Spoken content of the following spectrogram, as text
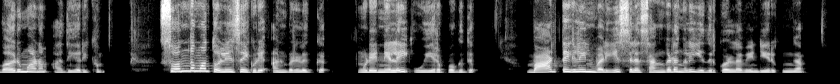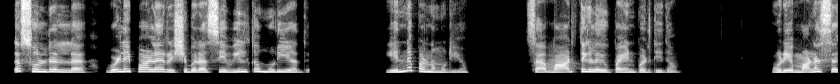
வருமானம் அதிகரிக்கும். சொந்தமா தொழில் செய்யக்கூடிய அன்பர்களுக்கு உங்களுடைய நிலை உயரப்போகுது வார்த்தைகளின் வழியே சில சங்கடங்களை எதிர்கொள்ள வேண்டி இருக்குங்க அதான் சொல்றல்ல உழைப்பாளர் ரிஷபராசியை வீழ்த்த முடியாது. என்ன பண்ண முடியும்? ச வார்த்தைகளை பயன்படுத்தி தான் உங்களுடைய மனசை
